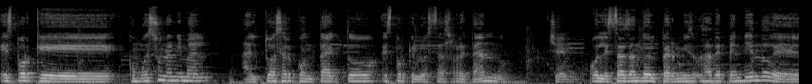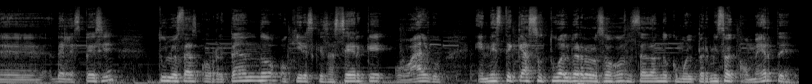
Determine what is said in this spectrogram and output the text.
es porque como es un animal, al tú hacer contacto es porque lo estás retando. Sí. O le estás dando el permiso, o sea, dependiendo de, de la especie, tú lo estás o retando o quieres que se acerque o algo. En este caso, tú al verlo a los ojos le estás dando como el permiso de comerte.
